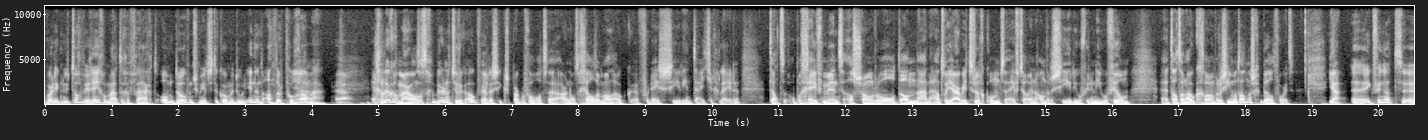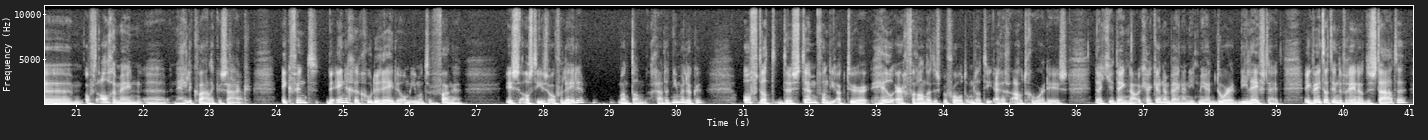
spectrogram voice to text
word ik nu toch weer regelmatig gevraagd om Dovensmits te komen doen in een ander programma. Ja, ja. En gelukkig maar, want het gebeurt natuurlijk ook wel eens. Ik sprak bijvoorbeeld eh, Arnold Gelderman ook eh, voor deze serie een tijdje geleden. Dat op een gegeven moment, als zo'n rol dan na een aantal jaar weer terugkomt, eventueel in een andere serie of in een nieuwe film, eh, dat dan ook gewoon wel eens iemand anders gebeld wordt. Ja, ik vind dat over het algemeen een hele kwalijke zaak. Ik vind de enige goede reden om iemand te vervangen is als die is overleden. Want dan gaat het niet meer lukken. Of dat de stem van die acteur heel erg veranderd is, bijvoorbeeld omdat hij erg oud geworden is. Dat je denkt, nou, ik herken hem bijna niet meer door die leeftijd. Ik weet dat in de Verenigde Staten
